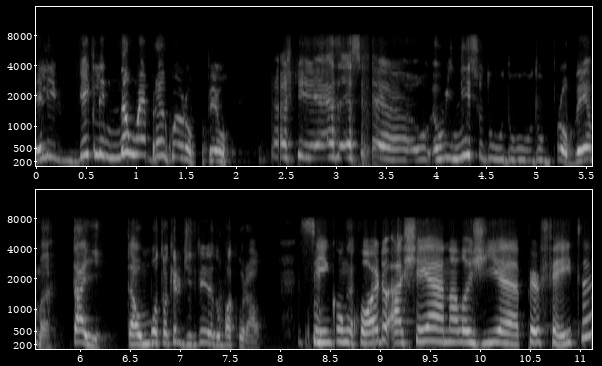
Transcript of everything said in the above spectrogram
Ele vê que ele não é branco europeu acho que esse é o, o início do, do, do, problema. Tá aí. Tá o motoqueiro de trilha do Bacurau. Sim, concordo. Achei a analogia perfeita.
